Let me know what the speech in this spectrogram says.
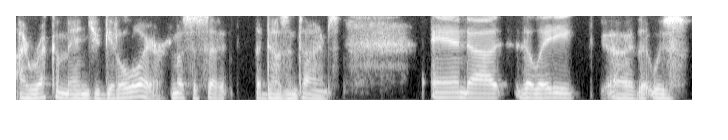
I recommend you get a lawyer. He must have said it a dozen times. And uh, the lady uh, that was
